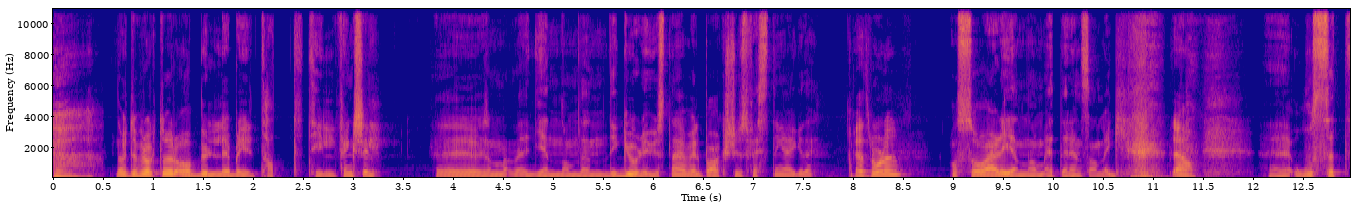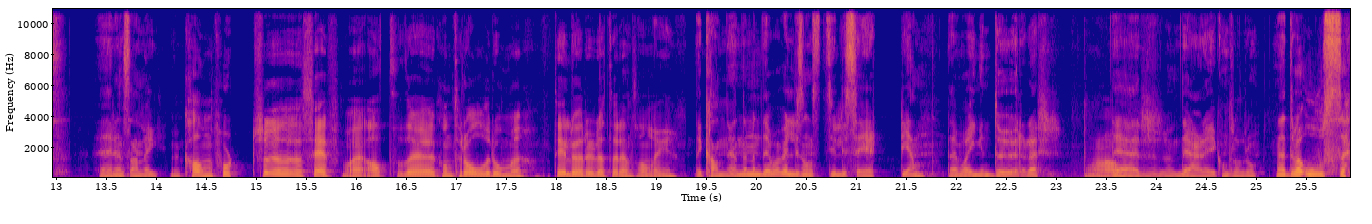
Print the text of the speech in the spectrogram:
Dr. Proktor og Bulle blir tatt til fengsel. Eh, som, gjennom den, de gule husene er vel på Akershus festning, er ikke det? Jeg tror det. Og så er det gjennom et renseanlegg. Ja. Eh, Oset renseanlegg. Kan fort uh, se for meg at det kontrollrommet tilhører dette renseanlegget. Det kan hende, men det var veldig sånn stilisert igjen. Det var ingen dører der. Ja. Det, er, det er det i kontrollrom. Men dette var Ose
